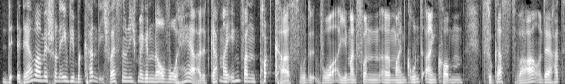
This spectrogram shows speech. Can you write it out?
Der war mir schon irgendwie bekannt. Ich weiß nur nicht mehr genau woher. Es gab mal irgendwann einen Podcast, wo, wo jemand von äh, Mein Grundeinkommen zu Gast war und der hat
